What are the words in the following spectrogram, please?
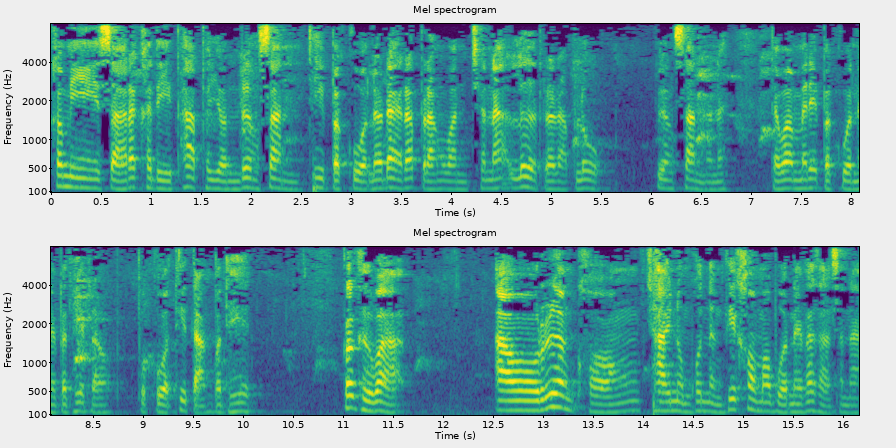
เขามีสารคดีภาพยนตร์เรื่องสั้นที่ประกวดแล้วได้รับรางวัลชนะเลิศระดับโลกเรื่องสั้นนะนะแต่ว่าไม่ได้ประกวดในประเทศเราประกวดที่ต่างประเทศ ก็คือว่า เอาเรื่องของชายหนุ่มคนหนึ่งที่เข้ามาบวชในพระศาสนา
